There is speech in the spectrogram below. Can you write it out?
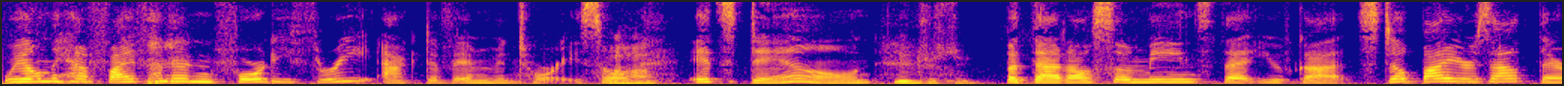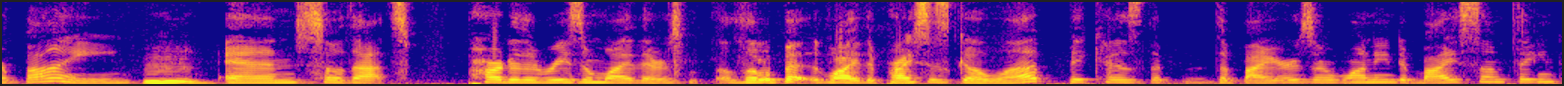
We only have 543 active inventory, so Uh-huh. it's down. Interesting. But that also means that you've got still buyers out there buying, Mm-hmm. and so that's part of the reason why there's a little bit why the prices go up because the the buyers are wanting to buy something,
